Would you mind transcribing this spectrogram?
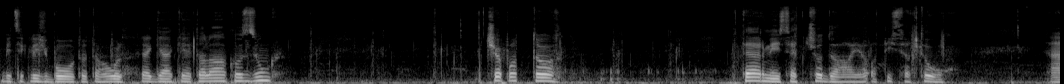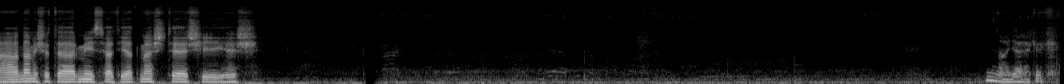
biciklis boltot, ahol reggel kell találkozzunk. Csapattal természet csodája, a Tisza tó. Nem is a természet, ilyet mesterséges. Na gyerekek,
